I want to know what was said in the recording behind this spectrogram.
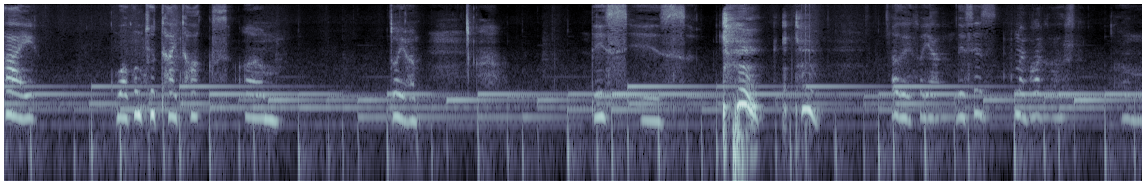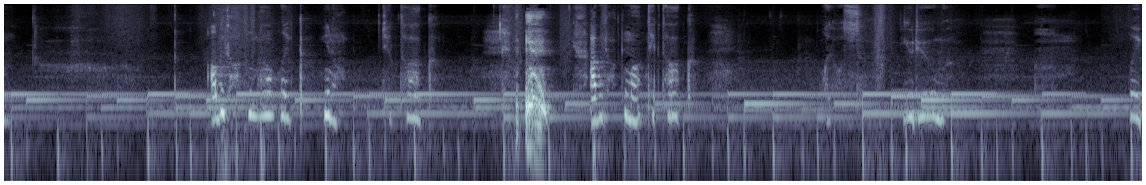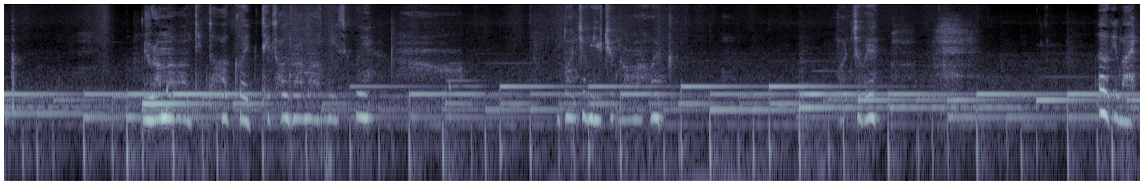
Hi, welcome to Tai Talks. Um, so yeah, this is okay. So yeah, this is my podcast. Um, I'll be talking about like you know TikTok. I'll be talking about TikTok. What else? YouTube. Um, like drama on TikTok, like TikTok drama, basically. A bunch of YouTube drama, like bunch of it. Okay, bye.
